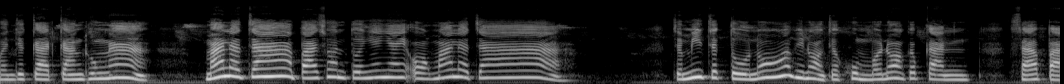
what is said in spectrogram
บรรยากาศกลางทุ่งหน้า มาแล้วจ้าปลาช่อนตัวใหญ่ๆออกมาแล้วจ้า จะมีจักตัวเน้อพี่น้องจะคุมบ่นอกับกันสาปลา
